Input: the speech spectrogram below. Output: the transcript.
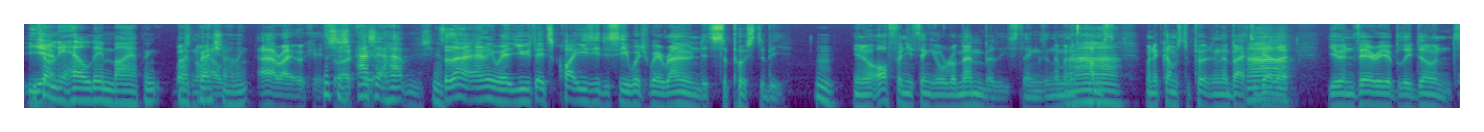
It's Yeah. only held in by I think by pressure. out- I think. Ah, right. Okay. This so is okay. as it happens. Yeah. So that anyway, you, it's quite easy to see which way round it's supposed to be. Hmm. You know, often you think you'll remember these things, and then when it Ah. comes when it comes to putting them back together, Ah. you invariably don't.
